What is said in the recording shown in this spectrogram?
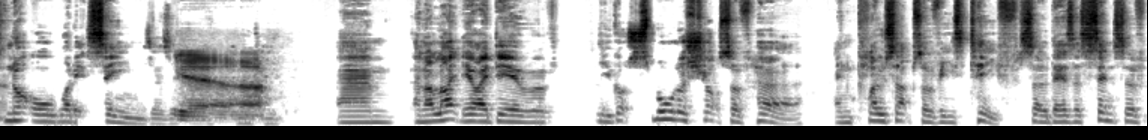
it's not all what it seems, as it Yeah. kind of thing. Um, and I like the idea of you've got smaller shots of her and close-ups of his teeth, so there's a sense of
